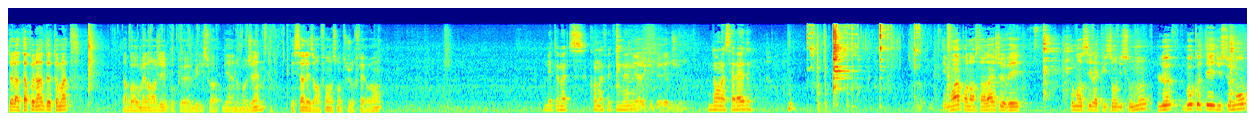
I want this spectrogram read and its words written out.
de la tapenade de tomates, d'abord mélanger pour que l'huile soit bien homogène. Et ça, les enfants sont toujours fervents. Les tomates qu'on a faites nous-mêmes. Et récupérer le jus. Dans la salade. Et moi, pendant ce temps-là, je vais commencer la cuisson du saumon. Le beau côté du saumon,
